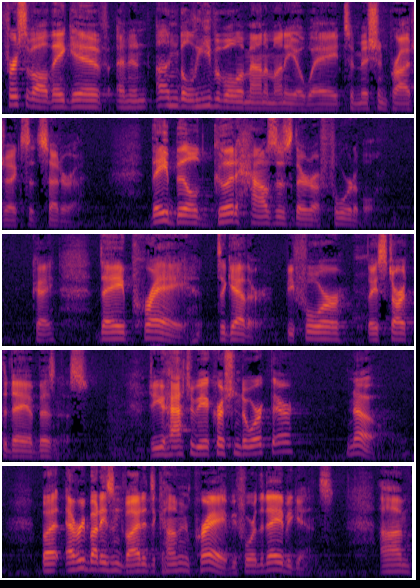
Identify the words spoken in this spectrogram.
first of all, they give an, an unbelievable amount of money away to mission projects, etc. They build good houses that are affordable. Okay, they pray together before they start the day of business. Do you have to be a Christian to work there? No. But everybody's invited to come and pray before the day begins. Um,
